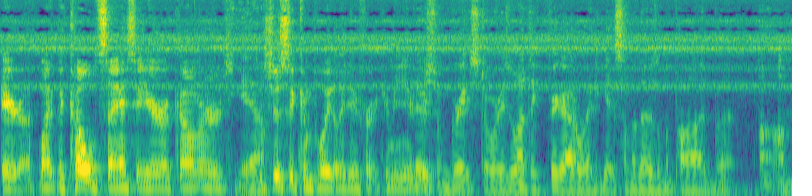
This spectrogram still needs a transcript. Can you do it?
era, like the Cold Sassy era Commerce. Yeah. it's just a completely different community. There's some great stories. We'll have to figure out a way to get some of those on the pod. But um,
